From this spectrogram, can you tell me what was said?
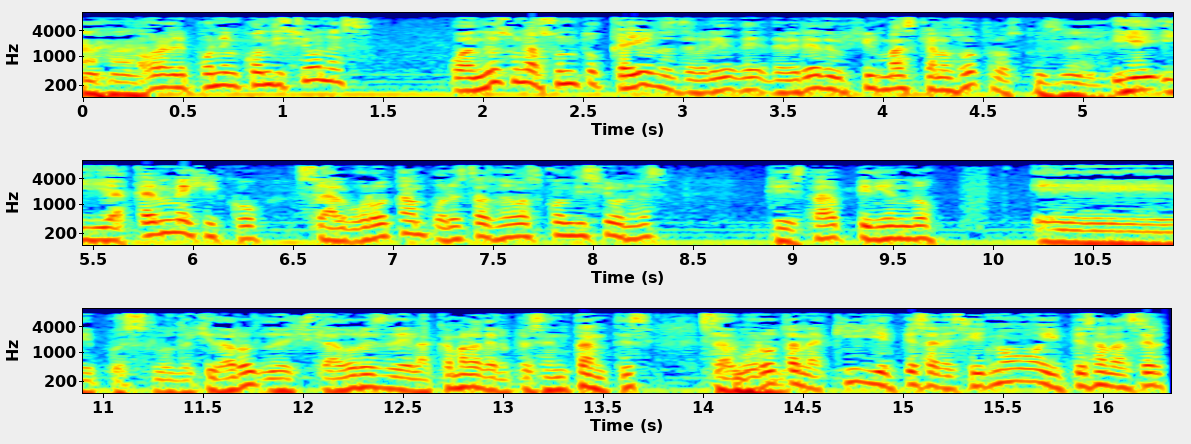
Ajá. ahora le ponen condiciones cuando es un asunto que a ellos les debería de, debería de urgir más que a nosotros sí. y, y acá en México se alborotan por estas nuevas condiciones que está pidiendo eh, pues los legisladores, legisladores, de la Cámara de Representantes se alborotan aquí y empiezan a decir no y empiezan a hacer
